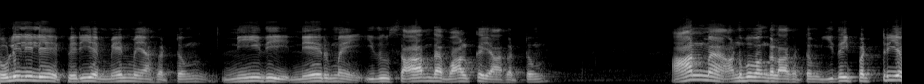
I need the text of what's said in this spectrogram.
தொழிலிலே பெரிய மேன்மையாகட்டும் நீதி நேர்மை இது சார்ந்த வாழ்க்கையாகட்டும் ஆன்ம அனுபவங்களாகட்டும் இதை பற்றிய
